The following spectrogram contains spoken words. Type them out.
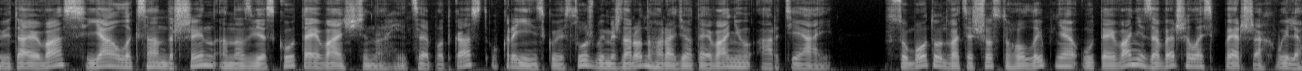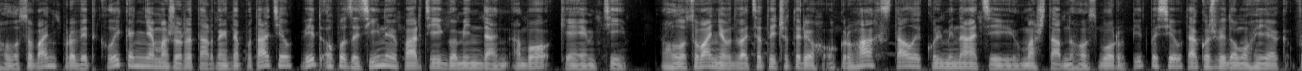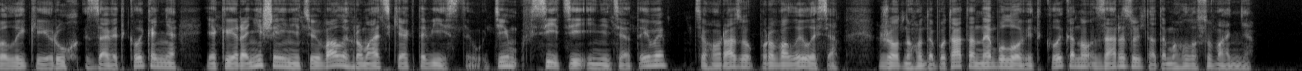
Вітаю вас, я Олександр Шин, а на зв'язку Тайванщина, і це подкаст Української служби міжнародного радіо Тайваню RTI. В суботу, 26 липня, у Тайвані завершилась перша хвиля голосувань про відкликання мажоритарних депутатів від опозиційної партії Гоміндан або КМТ. Голосування в 24 округах стали кульмінацією масштабного збору підписів, також відомого як Великий рух за відкликання, який раніше ініціювали громадські активісти. Утім, всі ці ініціативи цього разу провалилися. Жодного депутата не було відкликано за результатами голосування.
